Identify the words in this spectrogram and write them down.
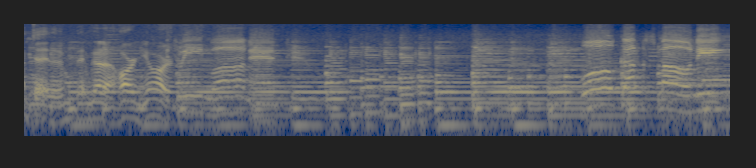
I tell you, they've- they've got a hard yard. between one and two. Woke up this morning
